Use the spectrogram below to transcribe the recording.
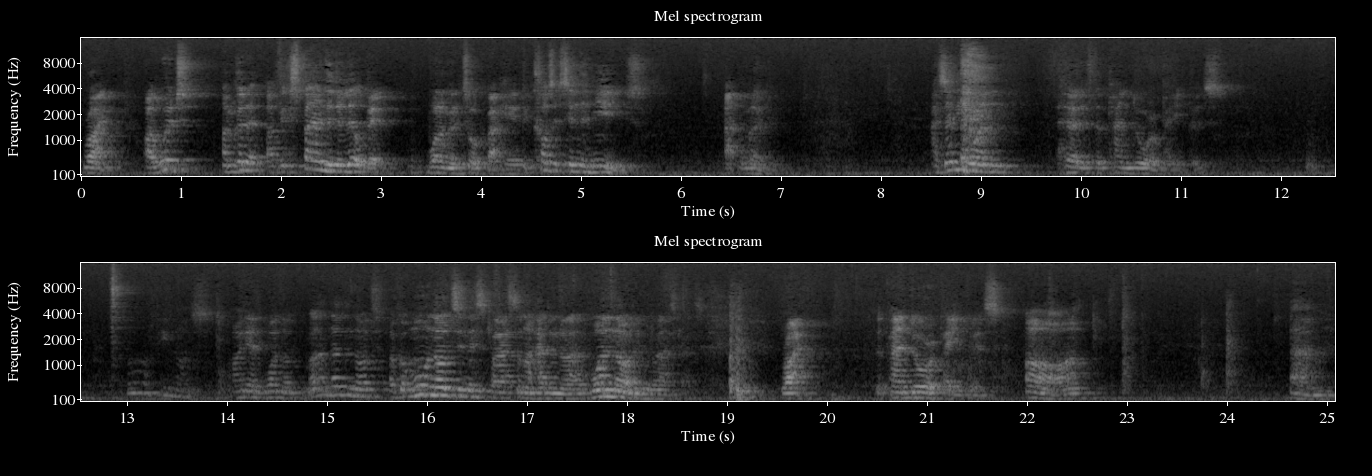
Right, I would, I'm to, I've expanded a little bit what I'm going to talk about here because it's in the news at the moment. Has anyone heard of the Pandora Papers? Oh, a few nods. I only had one nod. Another nod. I've got more nods in this class than I had in the. One nod in the last class. Right. The Pandora Papers are. Um,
